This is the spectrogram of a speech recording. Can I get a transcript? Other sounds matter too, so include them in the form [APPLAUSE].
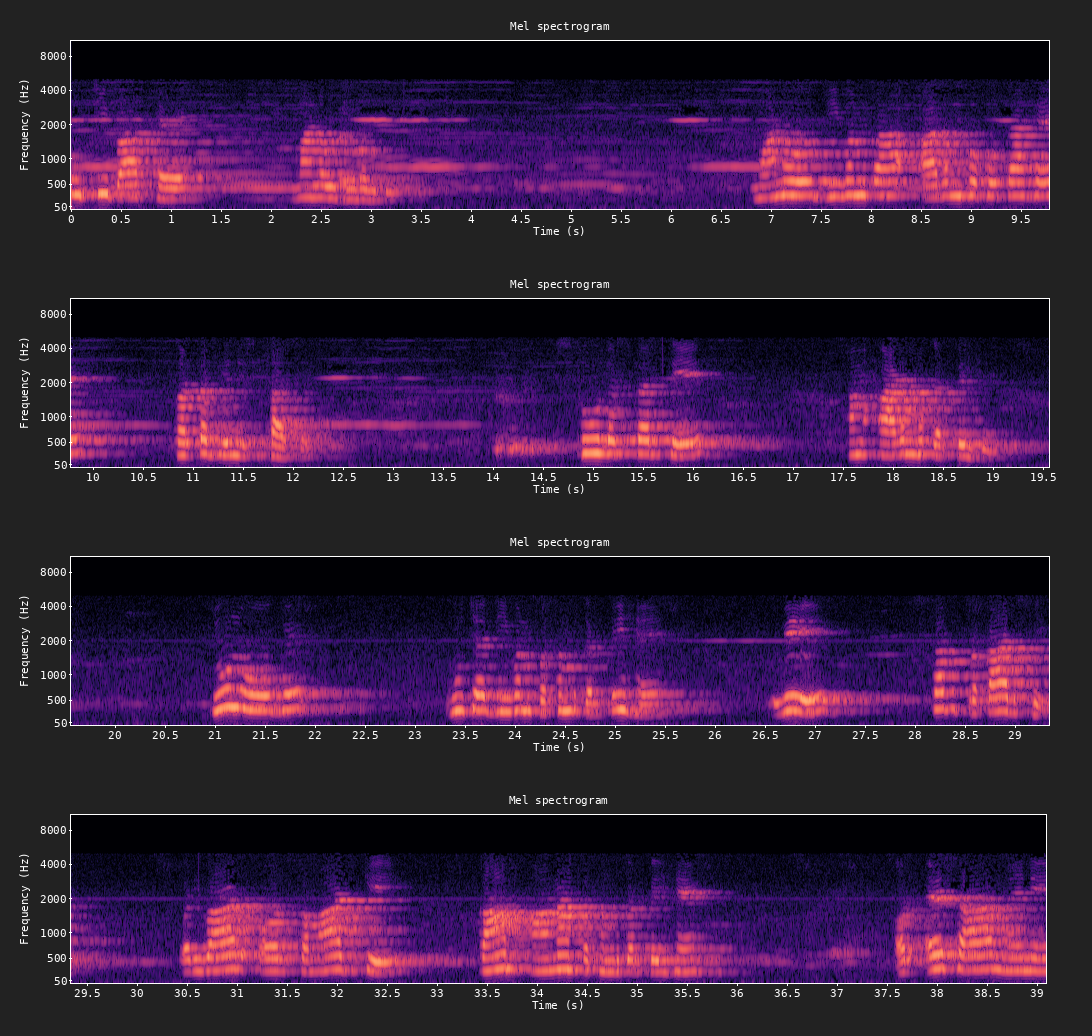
ऊँची बात है मानव जीवन की। मानव जीवन का आरंभ होता है कर्तव्य निष्ठा से। स्थूल स्तर से हम आरंभ करते हैं। जो लोग ऊँचा जीवन पसंद करते हैं, वे सब प्रकार से परिवार और समाज के काम आना पसंद करते हैं। और ऐसा मैंने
